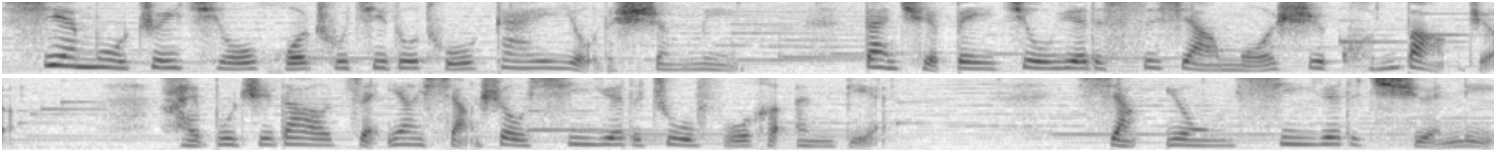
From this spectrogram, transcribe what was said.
羡慕追求活出基督徒该有的生命，但却被旧约的思想模式捆绑着，还不知道怎样享受新约的祝福和恩典，享用新约的权利。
